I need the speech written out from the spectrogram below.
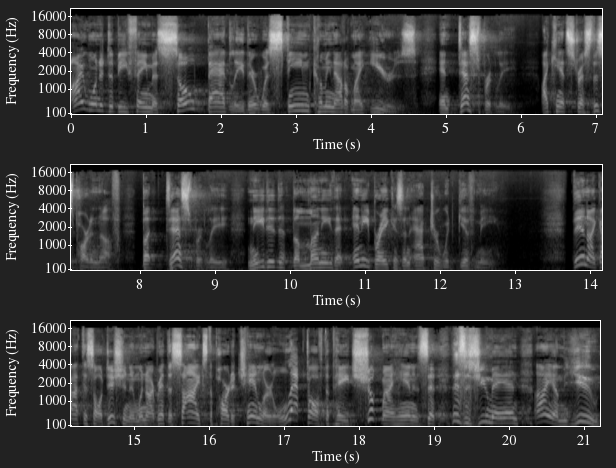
I wanted to be famous so badly there was steam coming out of my ears, and desperately, I can't stress this part enough, but desperately needed the money that any break as an actor would give me. Then I got this audition, and when I read the sides, the part of Chandler leapt off the page, shook my hand, and said, This is you, man. I am you.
